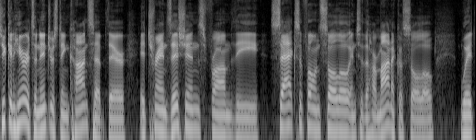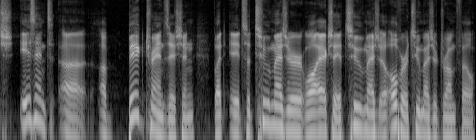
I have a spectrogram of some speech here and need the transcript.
So you can hear it's an interesting concept there. It transitions from the saxophone solo into the harmonica solo, which isn't uh, a big transition, but it's a two measure, well, actually, a two measure, over a two measure drum fill.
